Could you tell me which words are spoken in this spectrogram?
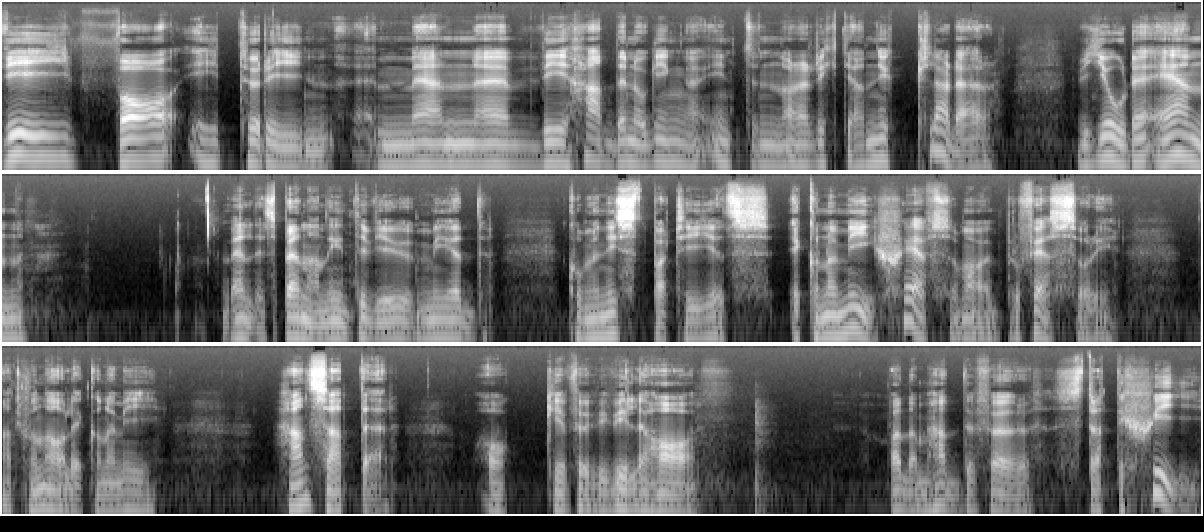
Vi var i Turin, men eh, vi hade nog inga, inte några riktiga nycklar där. Vi gjorde en väldigt spännande intervju med kommunistpartiets ekonomichef som var professor i nationalekonomi. Han satt där och eh, för vi ville ha vad de hade för strategi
